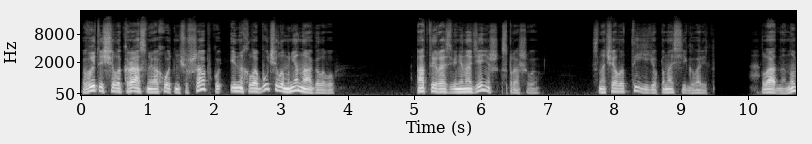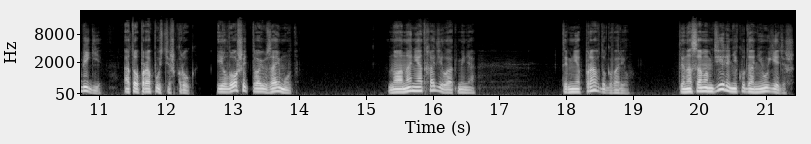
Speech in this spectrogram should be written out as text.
вытащила красную охотничью шапку и нахлобучила мне на голову. «А ты разве не наденешь?» — спрашиваю. «Сначала ты ее поноси», — говорит. «Ладно, ну беги, а то пропустишь круг, и лошадь твою займут». Но она не отходила от меня. «Ты мне правду говорил? Ты на самом деле никуда не уедешь?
